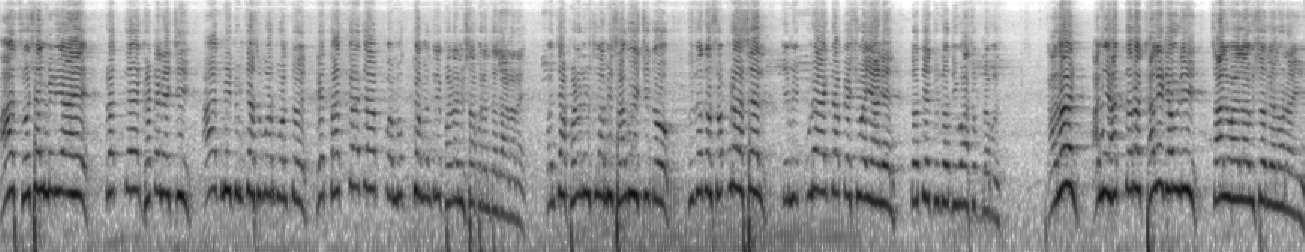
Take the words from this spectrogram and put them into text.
आज सोशल मीडिया आहे. प्रत्येक घटनेची आज मी तुमच्यासमोर बोलतोय. हे तात्काळच्या प- मुख्यमंत्री फडणवीसापर्यंत जाणार आहे. पण त्या फडणवीसला मी सांगू इच्छितो तुझं जो स्वप्न असेल की मी पुन्हा एकदा पेशवाई आणेन तर ते तुझं दिवा स्वप्न बस कारण आम्ही हत्यारं खाली ठेवली चालवायला विसरलेलो नाही.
